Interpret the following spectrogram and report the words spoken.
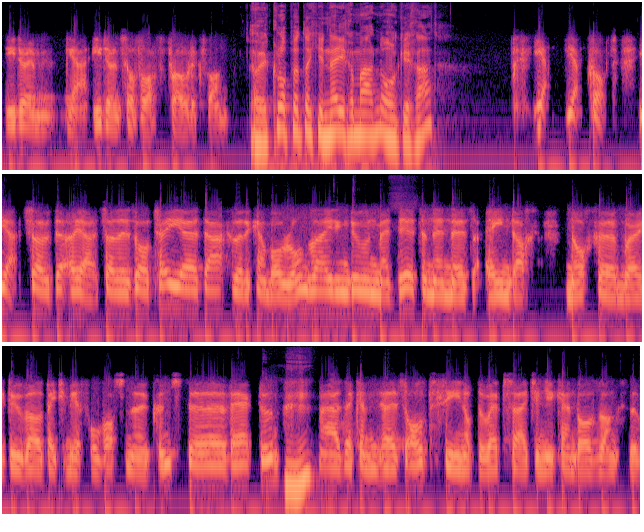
iedereen, ja, iedereen zo vrolijk van. Oh, klopt het dat je 9 maart nog een keer gaat? Ja, ja, klopt. Ja, zo so, uh, ja, so er is al twee uh, dagen dat ik kan wel rondleiding doen met dit. En dan er is één dag nog, eh, waar ik doe wel een beetje meer volwassenen kunstwerk doen. Maar dat kan, is al te zien op de website en je kan wel langs de,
